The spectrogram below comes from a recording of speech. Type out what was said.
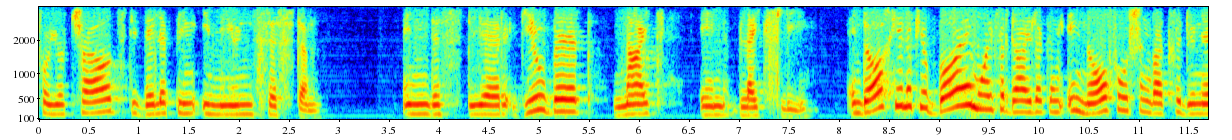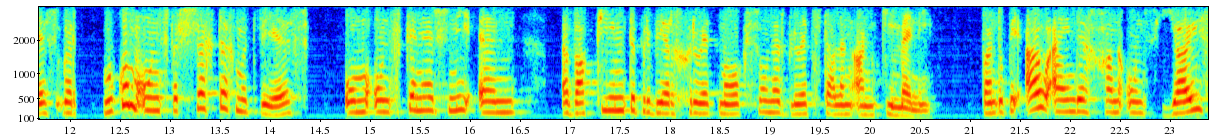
for your child's developing immune system. In this deur Gilbert Knight en Blakesley. En daar gee hulle vir jou baie mooi verduideliking en navorsing wat gedoen is oor hoekom ons versigtig moet wees om ons kinders nie in 'n vakuum te probeer grootmaak sonder blootstelling aan kieme nie want op die ou einde gaan ons juis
